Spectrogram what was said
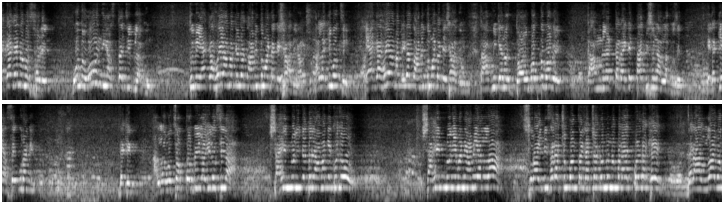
একা একা নামাজ পড়েন, ও তো, ও নিয়াস্তা জিবলাকুম তুমি একা হয়ে আমাকে ডাকো, আমি তোমারটাকে সাড়া দেবো। আল্লাহ কি বলছে? একা হয়ে আমাকে ডাকো, আমি তোমারটাকে সাড়া দেবো। তা আপনি কেন দলবদ্ধ ভাবে কামলারটা রেখে তার পিছনে আল্লাহ খোঁজেন? এটা কি আছে কোরআনে? দেখেন আল্লাহ বলছে অত্তবিল ছিলা শাহিন নুরিকে ধরে আমাকে খোঁজো। শাহিন নুরি মানে আমি আল্লাহ। সুরাই নম্বর যারা আল্লাহ এবং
